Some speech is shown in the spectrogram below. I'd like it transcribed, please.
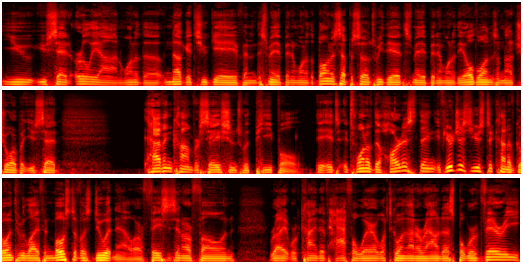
you you said early on one of the nuggets you gave, and this may have been in one of the bonus episodes we did. This may have been in one of the old ones. I'm not sure, but you said having conversations with people it's it's one of the hardest thing if you're just used to kind of going through life and most of us do it now our faces in our phone right we're kind of half aware of what's going on around us but we're very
